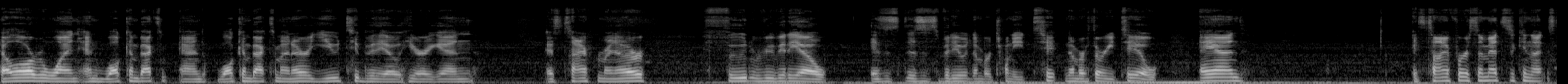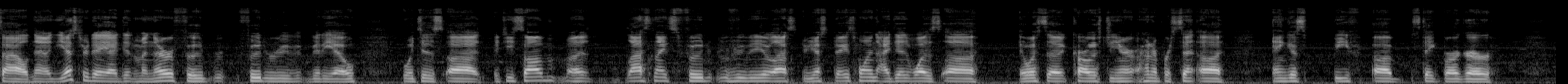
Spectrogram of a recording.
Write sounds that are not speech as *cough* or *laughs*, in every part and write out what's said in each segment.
Hello everyone and welcome back to, and welcome back to my another YouTube video here again. It's time for my another food review video. Is this, this is video number 22 number 32 and it's time for some Mexican style. Now yesterday I did my another food food review video which is uh if you saw uh, last night's food review video last yesterday's one I did was uh it was the Carl's Jr. 100% uh Angus beef uh, steak burger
